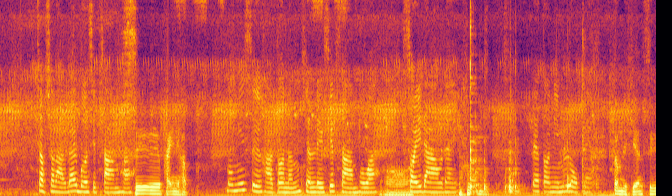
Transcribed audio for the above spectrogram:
ๆจับฉลากได้เบอร์13ค่ะซื้อไผ่นี่ครับบ่มีซื้อค่ะตอนนั้นเขียนเลข13เพราะว่าอ๋อซอยดาวได้ แต่ตอนนี้มันลบแล้ว ตำหนิเขียนซื้อ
